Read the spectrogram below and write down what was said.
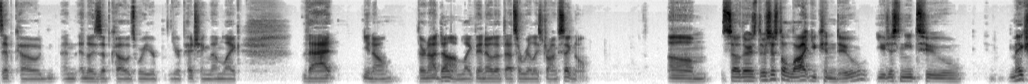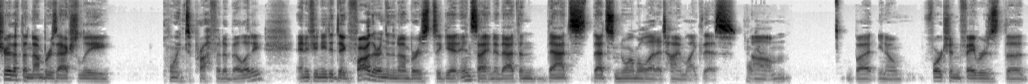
zip code and, and those zip codes where you're you're pitching them like that you know they're not dumb. Like they know that that's a really strong signal. Um, so there's there's just a lot you can do. You just need to make sure that the numbers actually point to profitability and if you need to dig farther into the numbers to get insight into that then that's that's normal at a time like this okay. um, but you know fortune favors the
